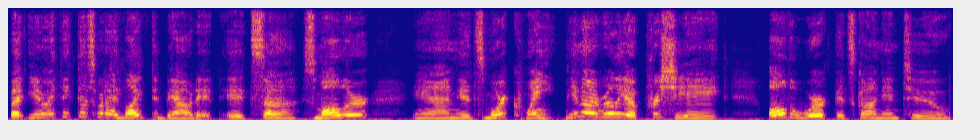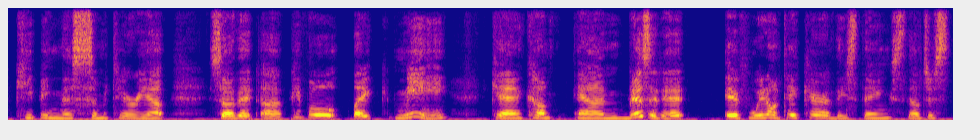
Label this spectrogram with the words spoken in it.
But, you know, I think that's what I liked about it. It's uh, smaller and it's more quaint. You know, I really appreciate all the work that's gone into keeping this cemetery up so that uh, people like me can come and visit it. If we don't take care of these things, they'll just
